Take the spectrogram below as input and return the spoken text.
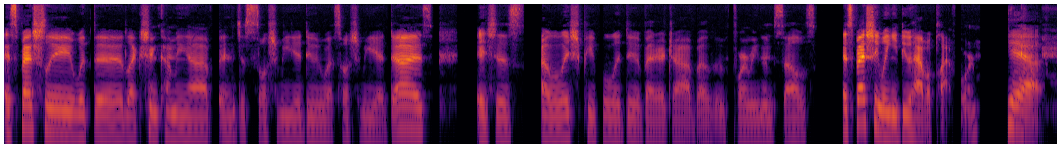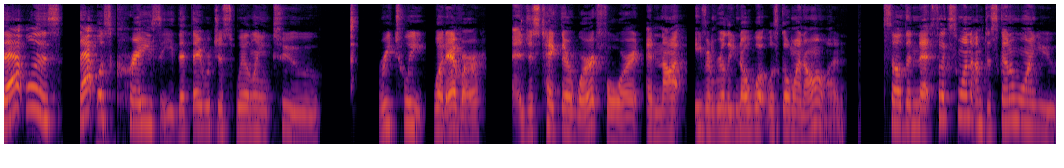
especially with the election coming up and just social media doing what social media does, it's just, I wish people would do a better job of informing themselves, especially when you do have a platform. Yeah, that was that was crazy that they were just willing to retweet whatever and just take their word for it and not even really know what was going on. So the Netflix one, I'm just gonna warn you,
